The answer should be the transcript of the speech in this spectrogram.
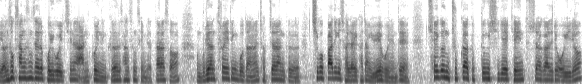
연속 상승세를 보이고 있지는 않고 있는 그런 상승세입니다. 따라서 무리한 트레이딩보다는 적절한 그 치고 빠지기 전략이 가장 유리해 보이는데 최근 주가 급등 시기에 개인 투자가들이 오히려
